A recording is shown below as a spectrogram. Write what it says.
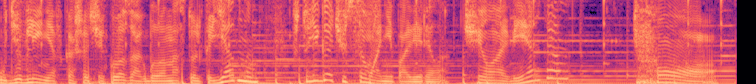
Удивление в кошачьих глазах было настолько явным, что Яга чуть сама не поверила. «Человеком? Тьфу!»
